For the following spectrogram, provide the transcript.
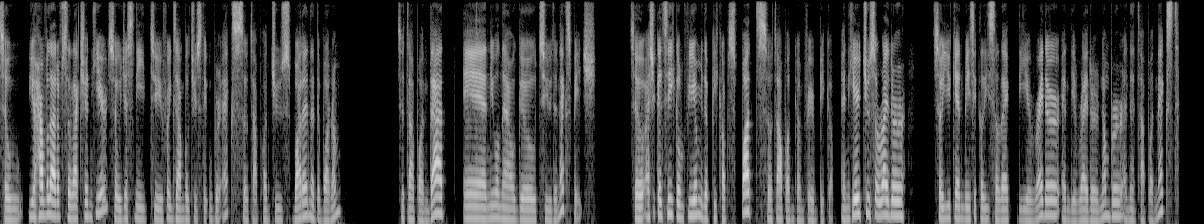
So you have a lot of selection here. So you just need to, for example, choose the Uber X. So tap on choose button at the bottom. So tap on that and you will now go to the next page. So as you can see, confirm the pickup spot. So tap on confirm pickup and here choose a rider. So you can basically select the rider and the rider number and then tap on next.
